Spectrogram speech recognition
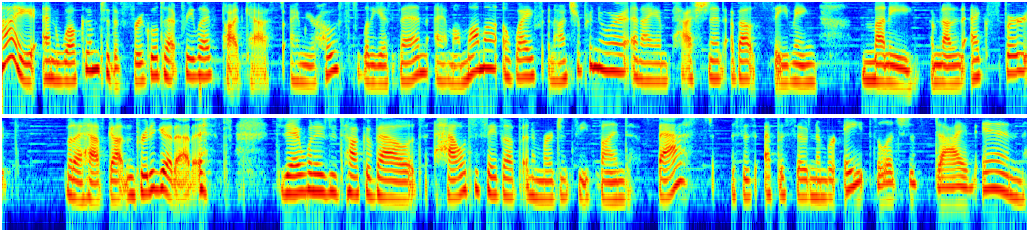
Hi, and welcome to the Frugal Debt Free Life podcast. I'm your host, Lydia Sen. I am a mama, a wife, an entrepreneur, and I am passionate about saving money. I'm not an expert, but I have gotten pretty good at it. Today, I wanted to talk about how to save up an emergency fund fast. This is episode number eight, so let's just dive in.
